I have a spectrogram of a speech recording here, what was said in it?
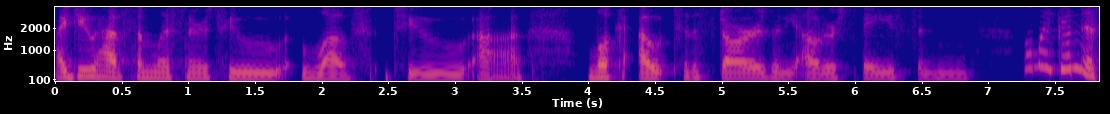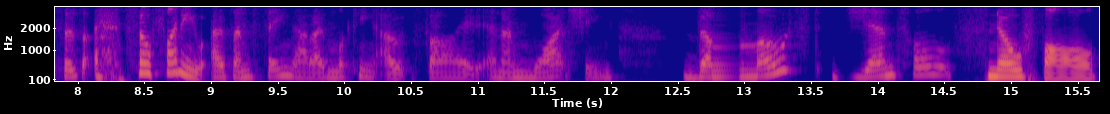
i do have some listeners who love to uh, look out to the stars and the outer space and oh my goodness as it's so funny as i'm saying that i'm looking outside and i'm watching the most gentle snowfall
